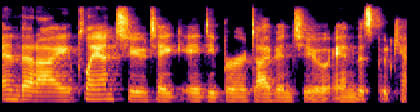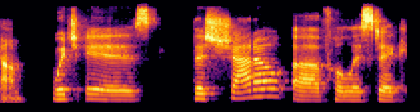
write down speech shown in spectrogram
and that I plan to take a deeper dive into in this boot camp, which is the shadow of holistic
